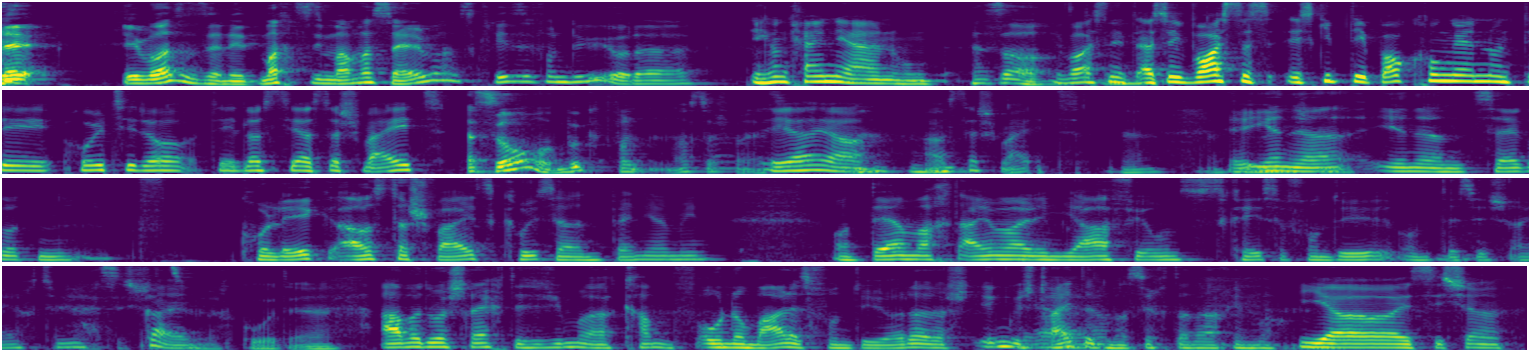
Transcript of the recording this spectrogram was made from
nee, ich weiß es ja nicht. Macht es die Mama selber, das Käsefondue, oder? ich habe keine Ahnung. Achso. Ich weiß nicht. Also ich weiß, dass es gibt die Packungen und die holt sie da, die lässt sie aus der Schweiz. Achso, wirklich von, aus der Schweiz. Ja, ja, aus der Schweiz. Ja, habe ja, ja einen sehr guten Kollegen aus der Schweiz, Grüße an Benjamin. Und der macht einmal im Jahr für uns Käsefondue und das ist eigentlich ziemlich Das ist schon geil. ziemlich gut, ja. Aber du hast recht, das ist immer ein Kampf. Oh, normales Fondue, oder? Das, irgendwie streitet ja. man sich danach immer. Ja, es ist eine,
